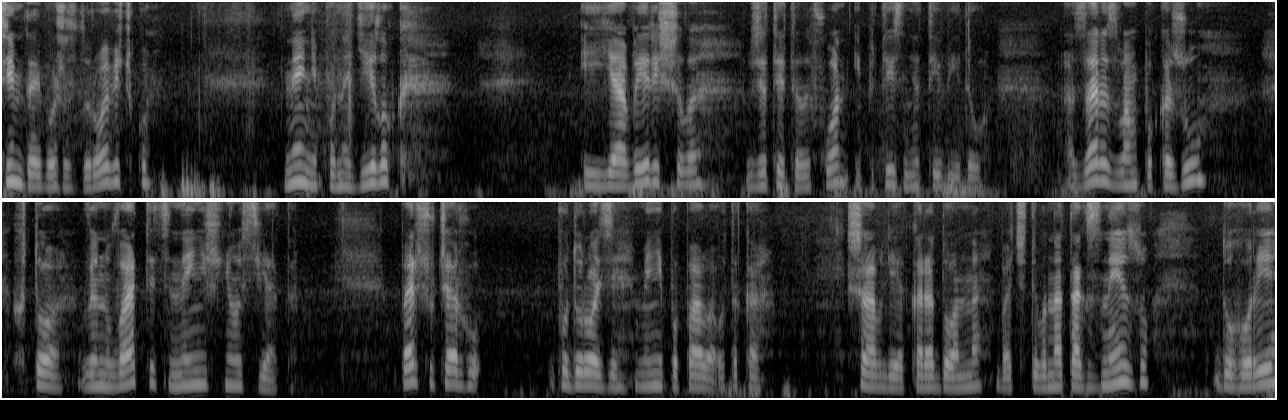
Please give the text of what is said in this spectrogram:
Всім дай Боже здоровічку. Нині понеділок. І я вирішила взяти телефон і піти зняти відео. А зараз вам покажу, хто винуватець нинішнього свята. В першу чергу по дорозі мені попала отака шавлія карадонна. Бачите, вона так знизу до гори,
